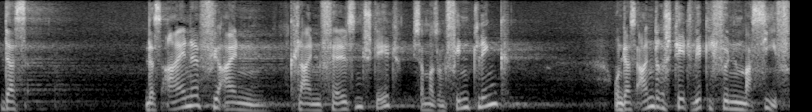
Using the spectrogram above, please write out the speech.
dass das eine für einen kleinen Felsen steht, ich sage mal so ein Findling, und das andere steht wirklich für ein Massiv.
